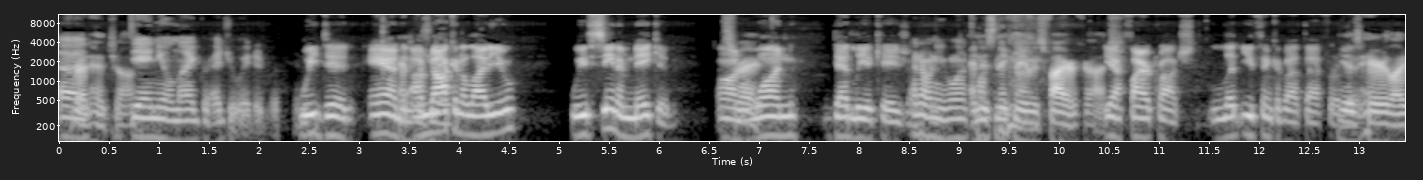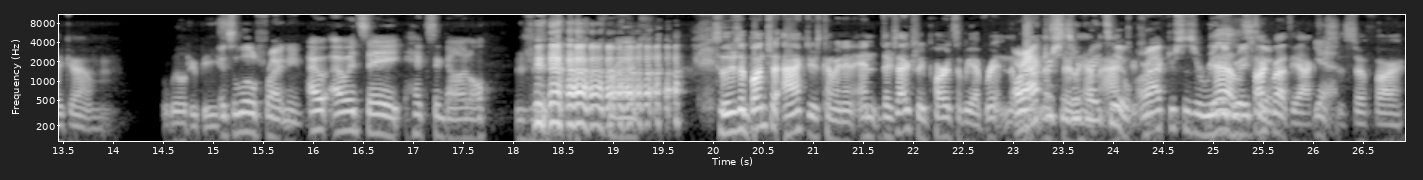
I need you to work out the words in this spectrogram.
uh, redhead job. Daniel and I graduated with him. We did, and, And I'm not going to lie to you. We've seen him naked on right. one deadly occasion. I don't even want to. and his talk nickname is Firecrotch. Yeah, fire crotch. Let you think about that for a He has hair like um, a wildebeest. It's a little frightening. I, I would say hexagonal. Our so there's a bunch of actors coming in, and there's actually parts that we have written. That don't actresses are great too. actors Our actresses are really yeah, great let's talk too. about the actresses so far.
